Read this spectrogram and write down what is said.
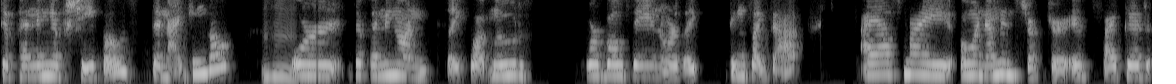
depending if she goes, then I can go mm-hmm. or depending on like what mood we're both in or like things like that. I asked my O&M instructor if I could,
